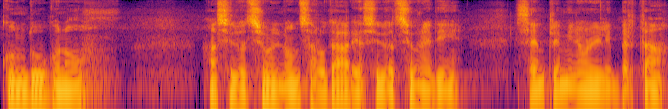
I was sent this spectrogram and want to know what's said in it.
conducono a situazioni non salutari, a situazioni di sempre minore libertà,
